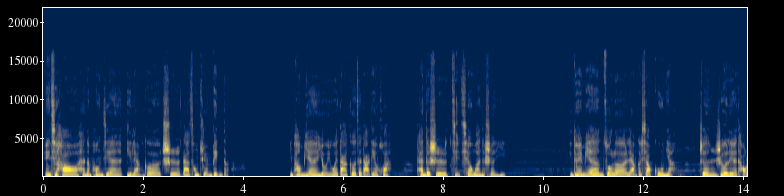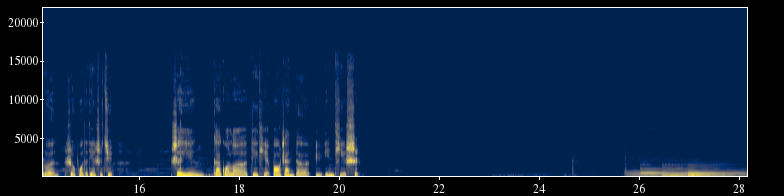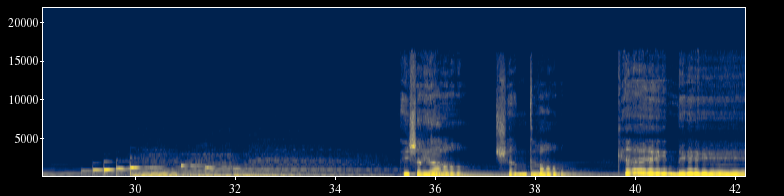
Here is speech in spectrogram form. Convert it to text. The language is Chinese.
运气好还能碰见一两个吃大葱卷饼的。你旁边有一位大哥在打电话，谈的是几千万的生意。你对面坐了两个小姑娘，正热烈讨论热播的电视剧，声音盖过了地铁报站的语音提示。你想要全都给你。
